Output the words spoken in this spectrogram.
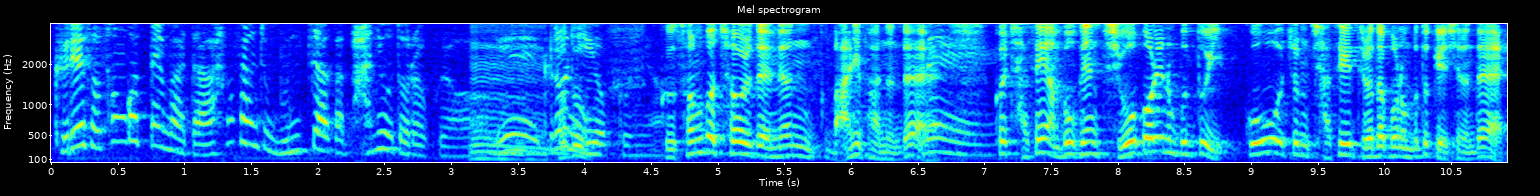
그래서 선거 때마다 항상 좀 문자가 많이 오더라고요. 음. 예, 그런 이유였군요. 그 선거철 되면 많이 봤는데 네. 그걸 자세히 안 보고 그냥 지워버리는 분도 있고 좀 자세히 들여다보는 분도 계시는데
